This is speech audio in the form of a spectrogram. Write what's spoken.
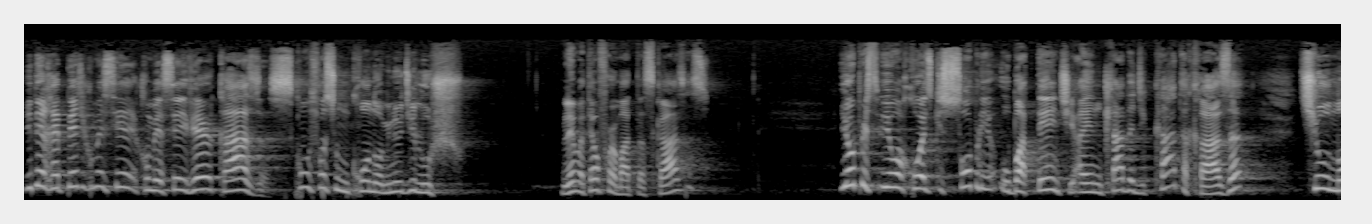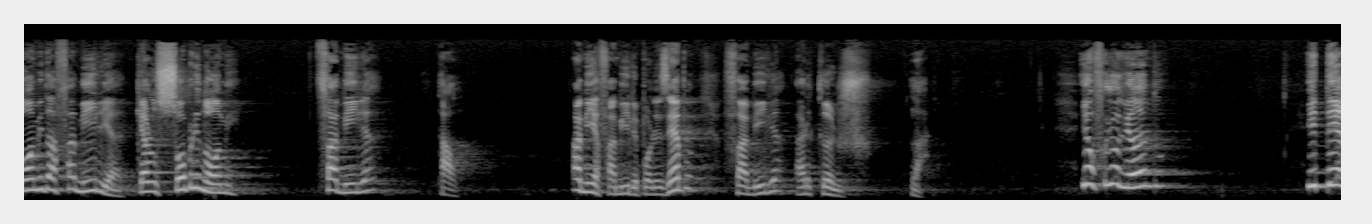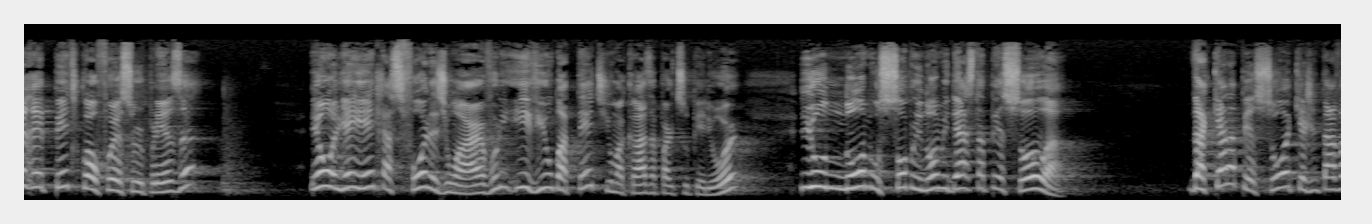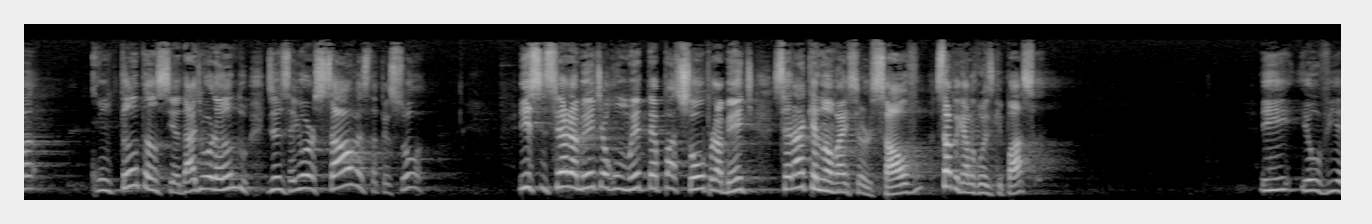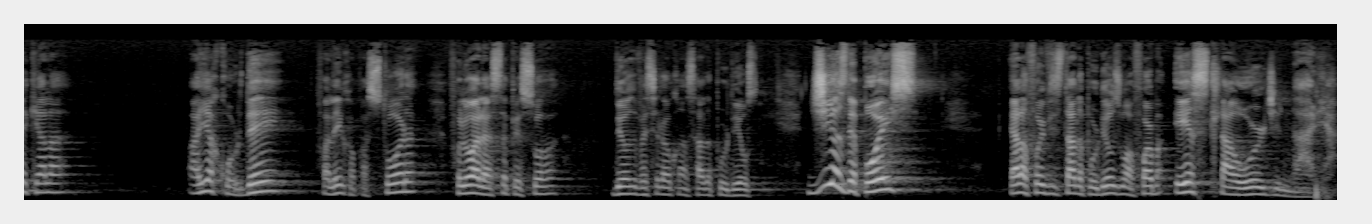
e de repente comecei, comecei a ver casas, como se fosse um condomínio de luxo. Lembra até o formato das casas? E eu percebi uma coisa, que sobre o batente, a entrada de cada casa, tinha o nome da família, que era o sobrenome. Família. A minha família, por exemplo, família Arcanjo, lá. E eu fui olhando, e de repente, qual foi a surpresa? Eu olhei entre as folhas de uma árvore e vi o batente de uma casa, parte superior, e o nome, o sobrenome desta pessoa daquela pessoa que a gente estava com tanta ansiedade orando, dizendo: Senhor, salva esta pessoa. E sinceramente, algum momento até passou para a mente: será que ele não vai ser salvo? Sabe aquela coisa que passa? E eu vi aquela. Aí acordei, falei com a pastora, falei: olha, essa pessoa, Deus vai ser alcançada por Deus. Dias depois, ela foi visitada por Deus de uma forma extraordinária.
